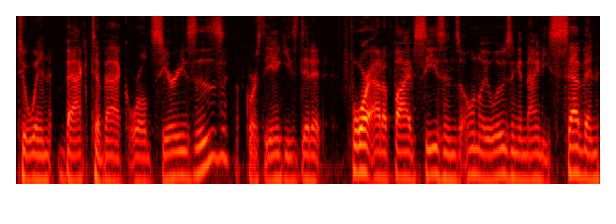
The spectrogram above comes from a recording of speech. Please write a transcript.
to win back to back World Series. Of course, the Yankees did it four out of five seasons, only losing in 97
